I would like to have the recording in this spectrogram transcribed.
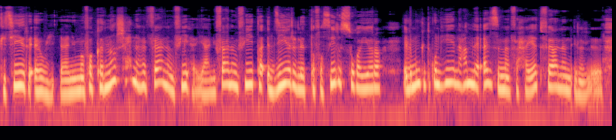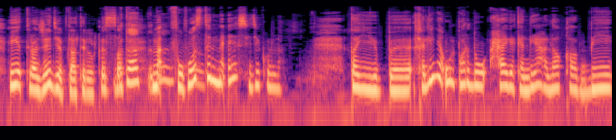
كتير قوي. يعني ما فكرناش إحنا فعلا فيها. يعني فعلا في تقدير للتفاصيل الصغيرة اللي ممكن تكون هي اللي عاملة أزمة في حياة فعلا هي التراجيديا بتاعت القصة. بتاعت ما- في وسط المقاسي دي كلها. طيب خليني أقول برضو حاجة كان ليها علاقة ب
